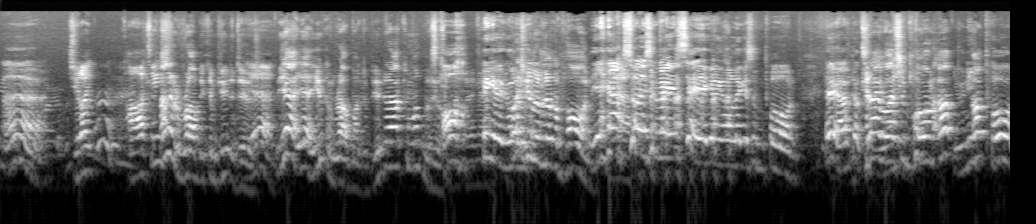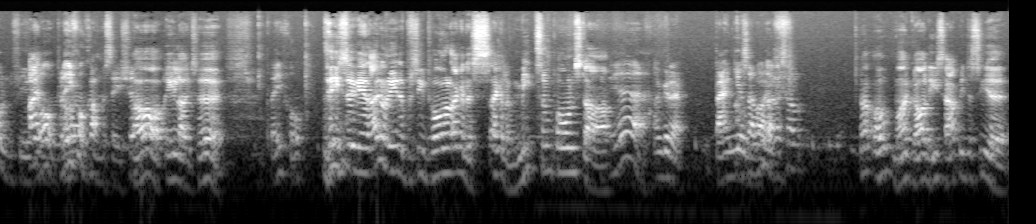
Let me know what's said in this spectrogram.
Do you like parties? I'm gonna rob your computer, dude. Yeah. yeah, yeah, you can rob my computer. I'll come up with you. Oh, you're gonna go. Why are you gonna look at porn? Yeah, that's what I was about to say. You're gonna go look at some porn. Hey, I've got. Can I watch some porn? Up, You need up. porn for you. I- Oh, playful conversation. Oh, he likes her. Playful. He's again. I don't need to proceed porn. I gotta, I gotta meet some porn star. Yeah. I'm gonna bang your Let's have look. wife. Have- Oh, oh my God, he's happy to see her.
